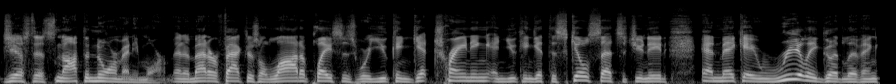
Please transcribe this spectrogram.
just it's not the norm anymore. And a matter of fact, there's a lot of places where you can get training and you can get the skill sets that you need and make a really good living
